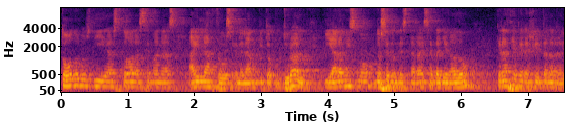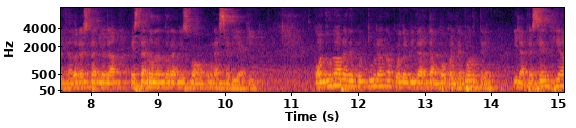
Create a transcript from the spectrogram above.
todos los días, todas las semanas, hay lazos en el ámbito cultural y ahora mismo, no sé dónde estará y se habrá llegado, Gracia Perejeta, la realizadora española, está rodando ahora mismo una serie aquí. Cuando uno habla de cultura no puede olvidar tampoco el deporte y la presencia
